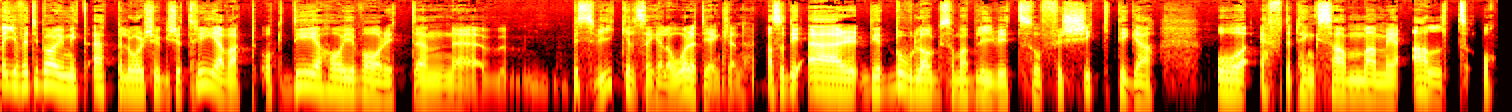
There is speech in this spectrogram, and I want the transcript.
Jag vet ju bara hur mitt Apple-år 2023 har varit och det har ju varit en eh, besvikelse hela året egentligen. Alltså det är, det är ett bolag som har blivit så försiktiga och eftertänksamma med allt och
